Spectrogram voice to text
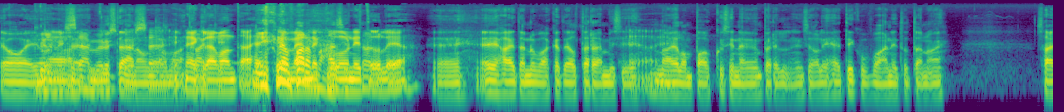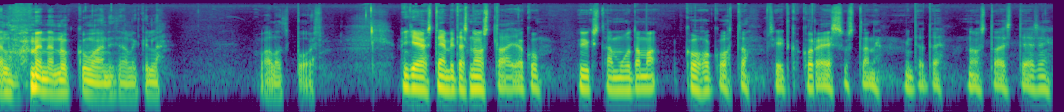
Joo, ei ole mitään, mitään ongelmaa. Ei kyllä monta niin, hetkeä niin, mennyt, kun uni tuli. Ja... Ei, ei haitannut vaikka teltta rämisi nailon paukku sinne ympärille, niin se oli heti kun vaan niin, tota noin, sai luvan mennä nukkumaan, niin se oli kyllä valot pois. Mikä jos teidän pitäisi nostaa joku yksi tai muutama kohokohta siitä koko reissusta, niin mitä te nostaisitte esiin?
